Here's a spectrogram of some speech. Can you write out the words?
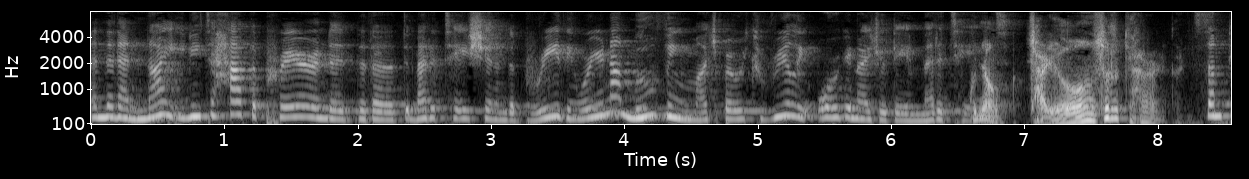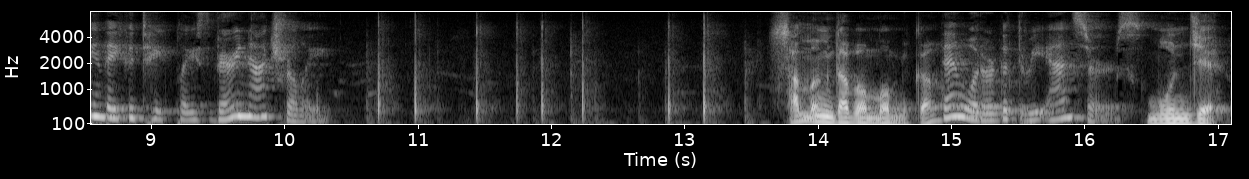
And then at night, you need to have the prayer and the, the, the meditation and the breathing where you're not moving much, but you could really organize your day and meditate. 그냥 자연스럽게 하라니까요. Something that could take place very naturally. 삼응답은 뭡니까? Then what are the three answers? 문제,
